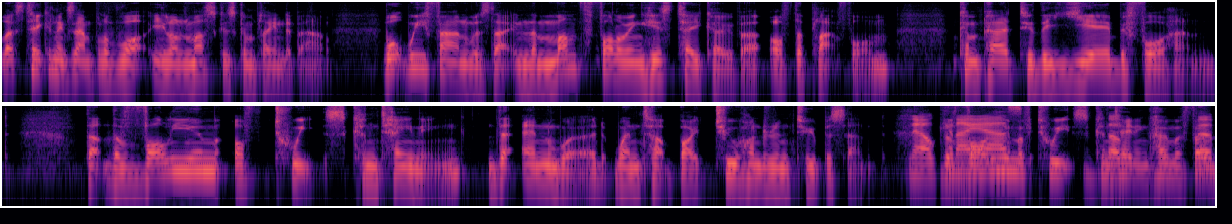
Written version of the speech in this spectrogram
Let's take an example of what Elon Musk has complained about. What we found was that in the month following his takeover of the platform, compared to the year beforehand, that the volume of tweets containing the N word went up by 202%. Now, the can I volume of tweets the- containing homophobic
